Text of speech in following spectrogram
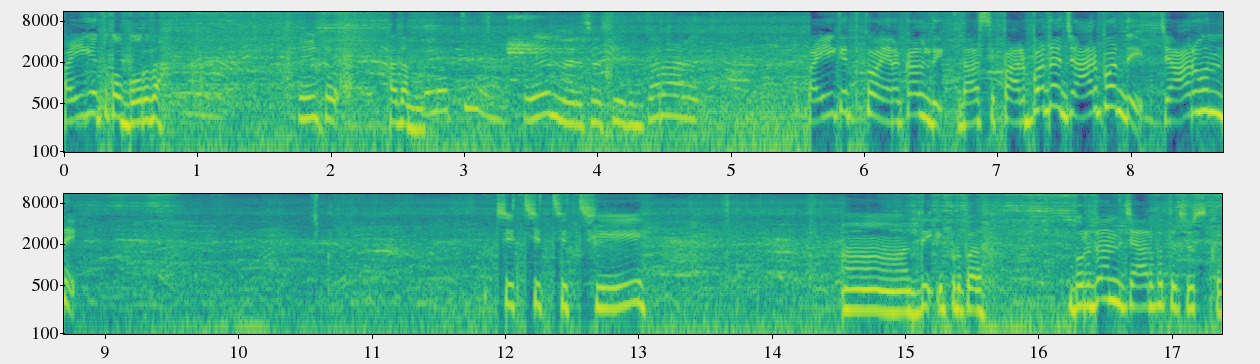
పైకి ఎత్తుకో బురద. ఏంటో? కదమ్మా పైకి ఎత్తుకో వెనకాలది లాస్ట్ పడిపోద్ది జారిపోద్ది. జారుగుంది చిచ్చి చిచ్చి అది ఇప్పుడు పద. బురద ఉంది జారిపోతే చూసుకో.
